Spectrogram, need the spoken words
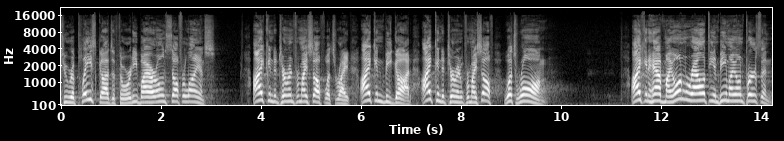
to replace God's authority by our own self reliance. I can determine for myself what's right. I can be God. I can determine for myself what's wrong. I can have my own morality and be my own person.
